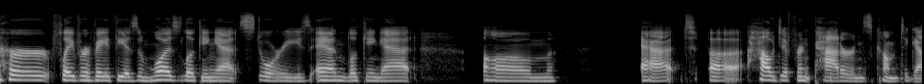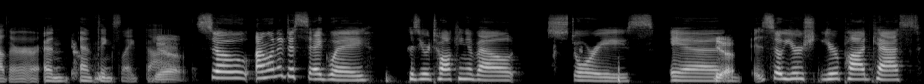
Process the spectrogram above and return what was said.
her flavor of atheism was looking at stories and looking at um at uh how different patterns come together and and things like that. Yeah. So I wanted to segue because you were talking about stories, and so your your podcast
